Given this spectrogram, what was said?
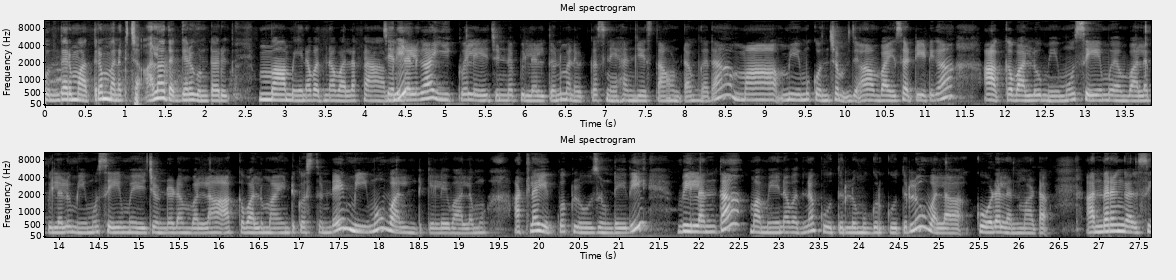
కొందరు మాత్రం మనకు చాలా దగ్గరగా ఉంటారు. మా మేనవదిన వాళ్ళ ఫ్యామిలీ. జనరల్గా ఈక్వల్ ఏజ్ ఉన్న పిల్లలతో మనం ఎక్కువ స్నేహం చేస్తూ ఉంటాం కదా! మా మేము కొంచెం వయసు అటు ఇటుగా ఆ అక్క వాళ్ళు మేము సేమ్ వాళ్ళ పిల్లలు మేము సేమ్ ఏజ్ ఉండడం వల్ల అక్క వాళ్ళు మా ఇంటికి వస్తుండే మేము వాళ్ళ ఇంటికి వెళ్ళే వాళ్ళము. అట్లా ఎక్కువ క్లోజ్ ఉండేది. వీళ్ళంతా మా మేనవదిన కూతుర్లు ముగ్గురు కూతుర్లు వాళ్ళ కోడలన్నమాట. అందరం కలిసి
